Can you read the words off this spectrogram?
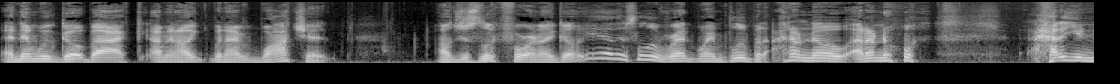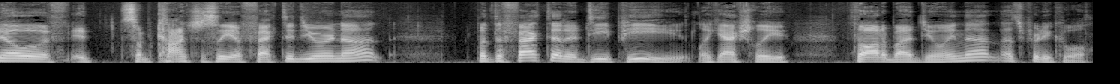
and then we'll go back. I mean, I, when I watch it, I'll just look for it and I go, yeah, there's a little red, white, and blue, but I don't know. I don't know. How do you know if it subconsciously affected you or not? But the fact that a DP like actually thought about doing that, that's pretty cool.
